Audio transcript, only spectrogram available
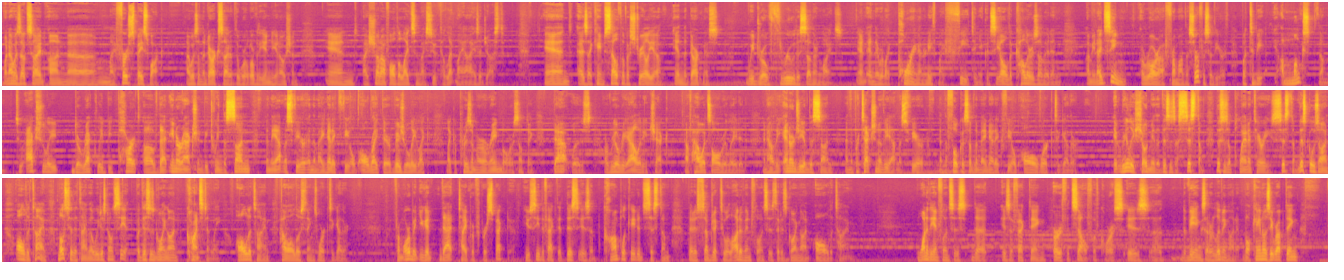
When I was outside on uh, my first spacewalk, I was on the dark side of the world over the Indian Ocean, and I shut off all the lights in my suit to let my eyes adjust. And as I came south of Australia in the darkness, we drove through the southern lights and, and they were like pouring underneath my feet and you could see all the colors of it and i mean i'd seen aurora from on the surface of the earth but to be amongst them to actually directly be part of that interaction between the sun and the atmosphere and the magnetic field all right there visually like like a prism or a rainbow or something that was a real reality check of how it's all related and how the energy of the sun and the protection of the atmosphere and the focus of the magnetic field all work together. It really showed me that this is a system. This is a planetary system. This goes on all the time. Most of the time, though, we just don't see it. But this is going on constantly, all the time, how all those things work together. From orbit, you get that type of perspective. You see the fact that this is a complicated system that is subject to a lot of influences that is going on all the time. One of the influences that is affecting Earth itself, of course, is uh, the beings that are living on it. Volcanoes erupting,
